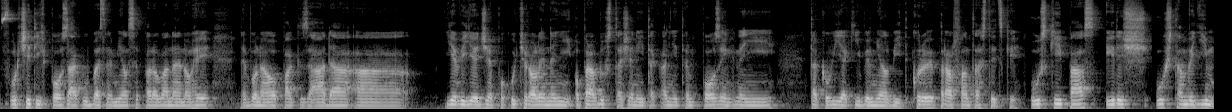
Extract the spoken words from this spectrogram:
v určitých pózách vůbec neměl separované nohy nebo naopak záda a je vidět, že pokud roli není opravdu stažený, tak ani ten posing není takový, jaký by měl být. Kury vypadal fantasticky. Úzký pas, i když už tam vidím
